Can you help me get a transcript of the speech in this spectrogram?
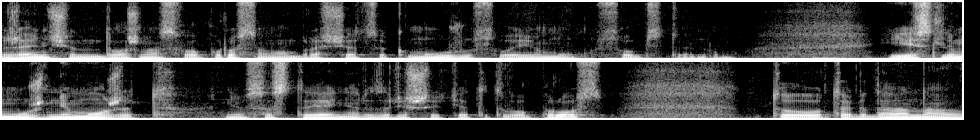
женщина должна с вопросом обращаться к мужу своему, собственному. Если муж не может, не в состоянии разрешить этот вопрос, то тогда она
